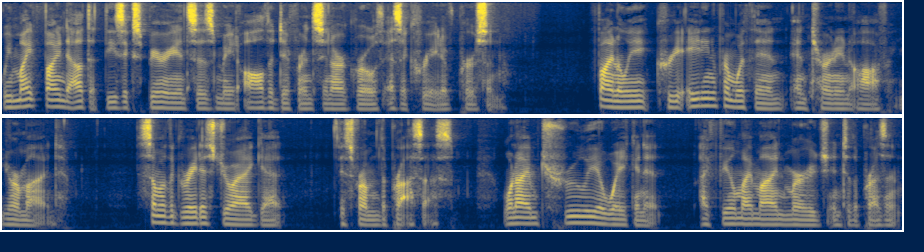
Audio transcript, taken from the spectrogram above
we might find out that these experiences made all the difference in our growth as a creative person. Finally, creating from within and turning off your mind. Some of the greatest joy I get is from the process. When I am truly awake in it, I feel my mind merge into the present.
